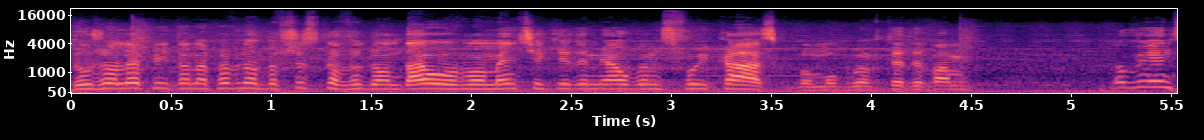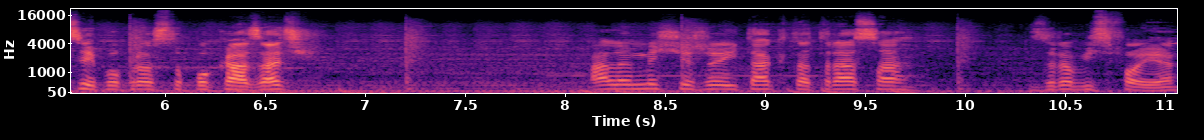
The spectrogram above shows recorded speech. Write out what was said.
Dużo lepiej to na pewno by wszystko wyglądało w momencie, kiedy miałbym swój kask, bo mógłbym wtedy Wam no więcej po prostu pokazać. Ale myślę, że i tak ta trasa zrobi swoje.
